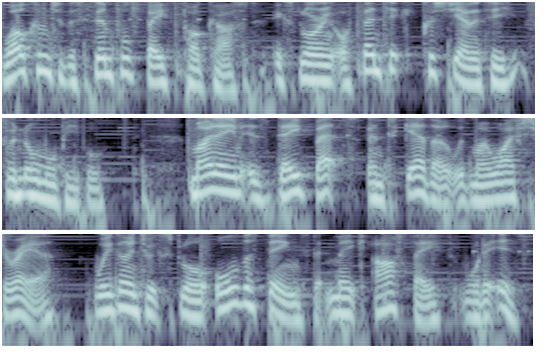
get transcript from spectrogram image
Welcome to the Simple Faith Podcast, exploring authentic Christianity for normal people. My name is Dave Betts, and together with my wife Sharaya, we're going to explore all the things that make our faith what it is.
